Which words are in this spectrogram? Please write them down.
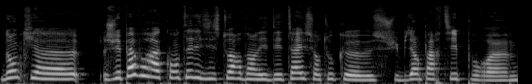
Donc, euh, je vais pas vous raconter les histoires dans les détails, surtout que je suis bien partie pour, je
